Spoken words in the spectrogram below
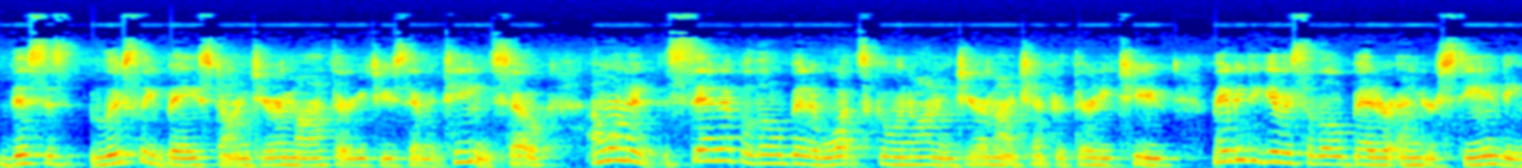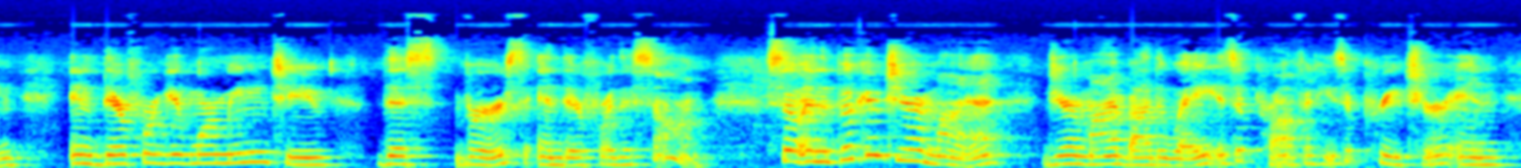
this is loosely based on Jeremiah 32 17. So I want to set up a little bit of what's going on in Jeremiah chapter 32, maybe to give us a little better understanding and therefore give more meaning to this verse and therefore this song. So in the book of Jeremiah, Jeremiah, by the way, is a prophet, he's a preacher, and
